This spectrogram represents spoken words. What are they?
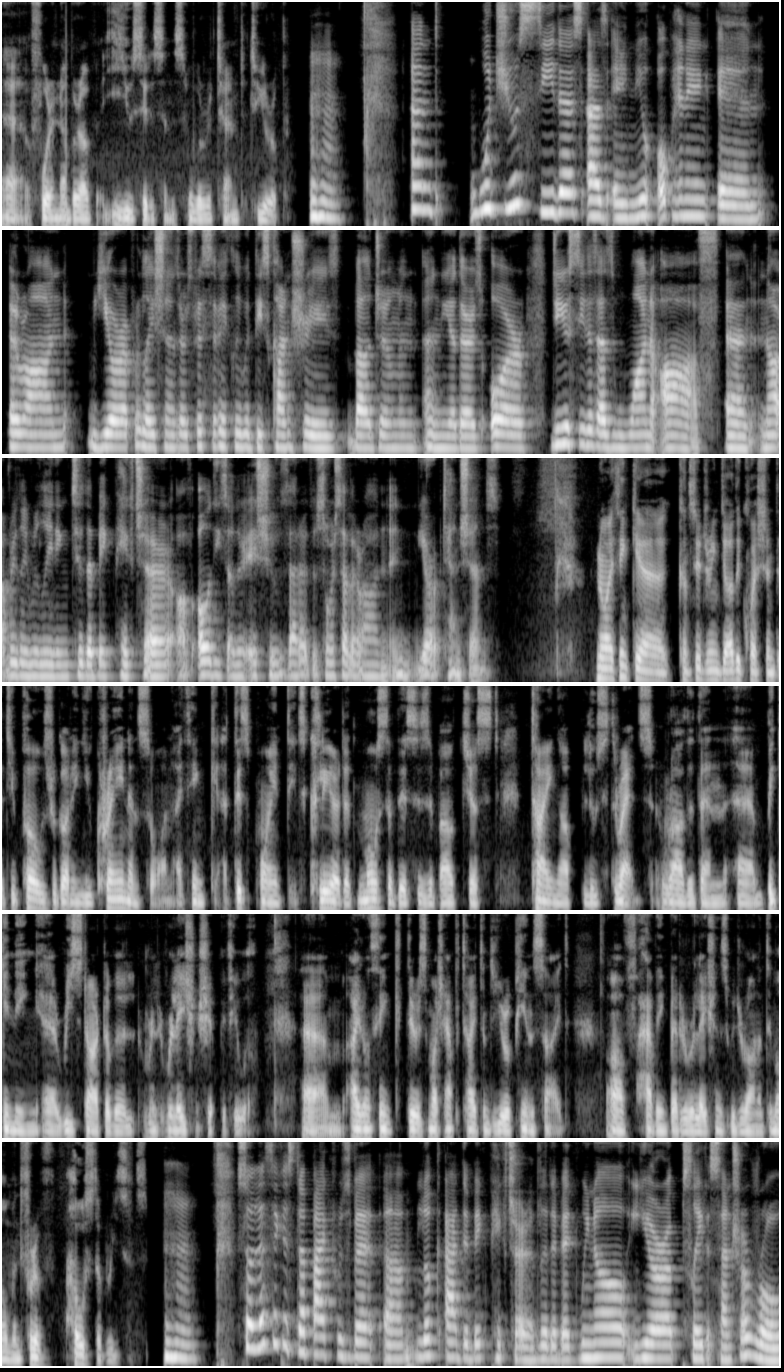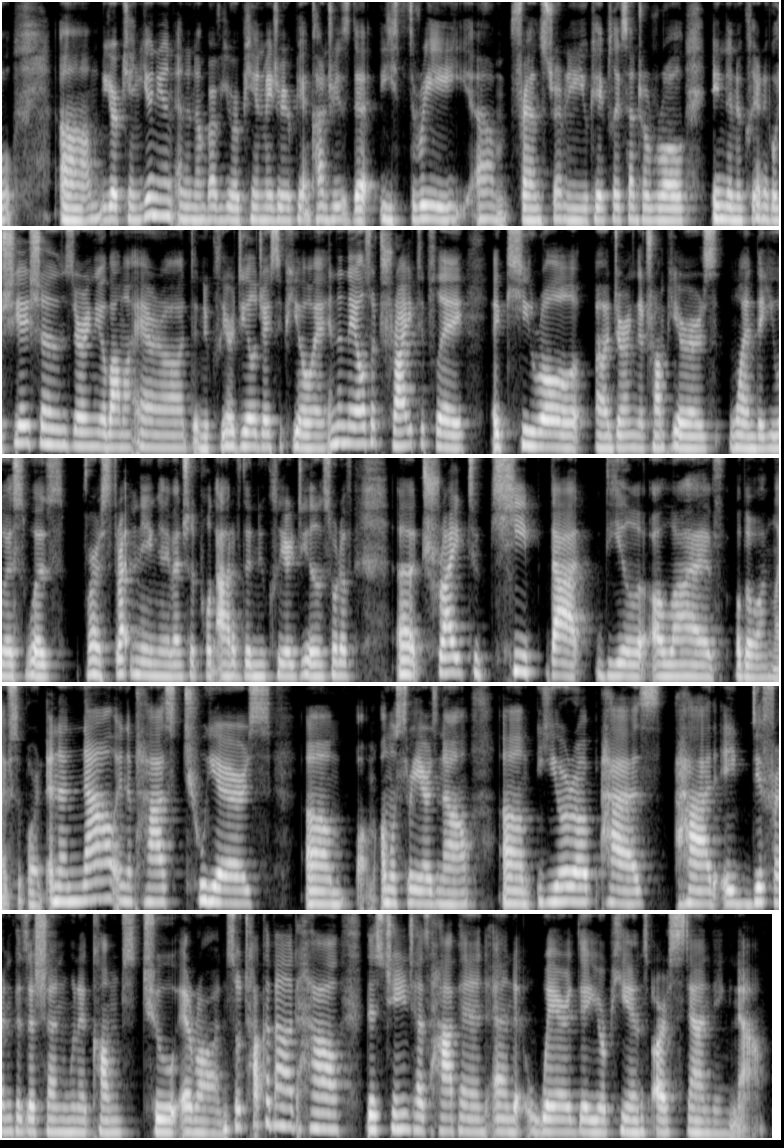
uh, for a number of EU citizens who were returned to Europe. Mm-hmm. And would you see this as a new opening in Iran Europe relations or specifically with these countries, Belgium and, and the others? Or do you see this as one off and not really relating to the big picture of all these other issues that are the source of Iran and Europe tensions? No, I think uh, considering the other question that you posed regarding Ukraine and so on, I think at this point it's clear that most of this is about just tying up loose threads rather than uh, beginning a restart of a re- relationship, if you will. Um, I don't think there is much appetite on the European side of having better relations with Iran at the moment for a host of reasons. Mm-hmm. So let's take a step back, Rouzbeh. Um, look at the big picture a little bit. We know Europe played a central role um, European Union and a number of European major European countries, the E3, um, France, Germany, UK played central role in the nuclear negotiations during the Obama era, the nuclear deal, JCPOA, and then they also tried to play a key role uh, during the Trump years when the U.S. was first threatening and eventually pulled out of the nuclear deal, sort of uh, try to keep that deal alive, although on life support. And then now, in the past two years, um, almost three years now, um, Europe has had a different position when it comes to Iran. So, talk about how this change has happened and where the Europeans are standing now.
